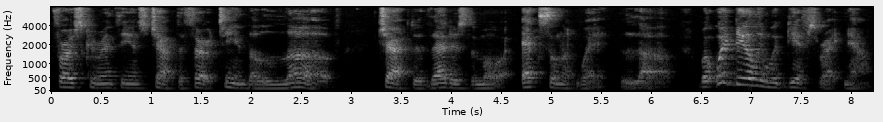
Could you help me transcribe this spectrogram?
First Corinthians chapter 13, the love chapter. That is the more excellent way, love. But we're dealing with gifts right now.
